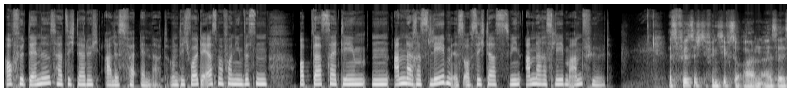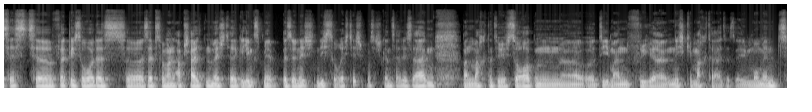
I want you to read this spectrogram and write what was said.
Auch für Dennis hat sich dadurch alles verändert. Und ich wollte erstmal von ihm wissen, ob das seitdem ein anderes Leben ist, ob sich das wie ein anderes Leben anfühlt. Es fühlt sich definitiv so an. Also es ist äh, wirklich so, dass äh, selbst wenn man abschalten möchte, gelingt es mir persönlich nicht so richtig, muss ich ganz ehrlich sagen. Man macht natürlich Sorgen, äh, die man früher nicht gemacht hat. Also Im Moment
